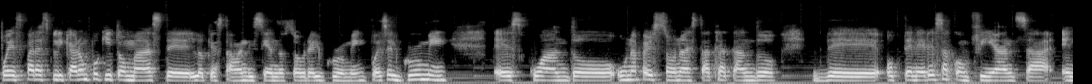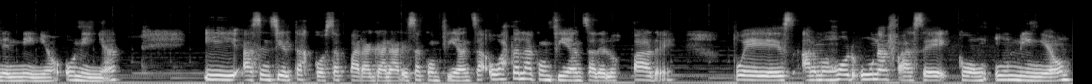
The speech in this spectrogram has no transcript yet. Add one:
pues para explicar un poquito más de lo que estaban diciendo sobre el grooming, pues el grooming es cuando una persona está tratando de obtener esa confianza en el niño o niña y hacen ciertas cosas para ganar esa confianza o hasta la confianza de los padres. Pues a lo mejor una fase con un niño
